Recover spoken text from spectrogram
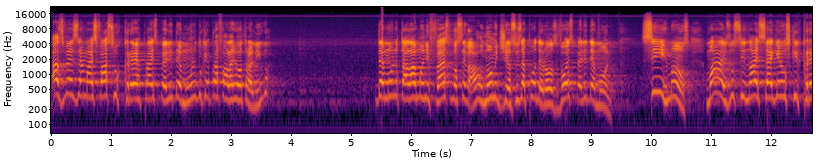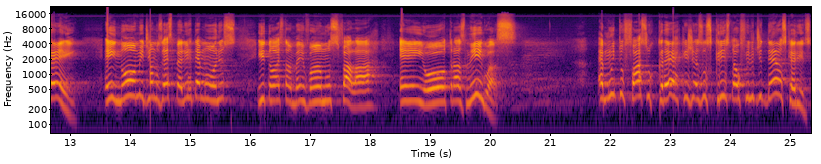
Às vezes é mais fácil crer para expelir demônio do que para falar em outra língua. Demônio está lá manifesto, você vai, ah, o nome de Jesus é poderoso, vou expelir demônio. Sim, irmãos, mas os sinais seguem os que creem. Em nome de vamos expelir demônios e nós também vamos falar em outras línguas. É muito fácil crer que Jesus Cristo é o Filho de Deus, queridos,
